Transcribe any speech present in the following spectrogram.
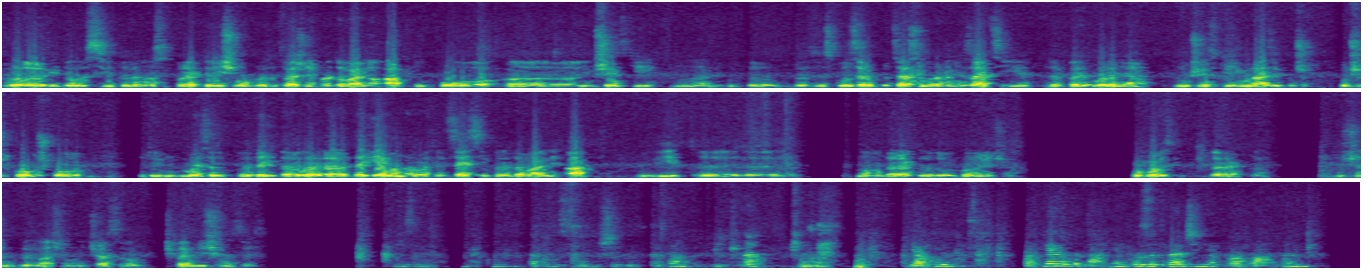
про- е, Відділ освіти виносить проект рішення про затвердження передавального акту по е, Імшинській в зв'язку з процесом організації перетворення Імшинської гімназії початкову школу. Ми е, даємо на розгляд сесії передавальний акт від одного директора до виконуючого обов'язків директора. Ще не призначений час, але чекаємо рішення сесії. Дякую. Так. Дякую. П'яте питання про затвердження програми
